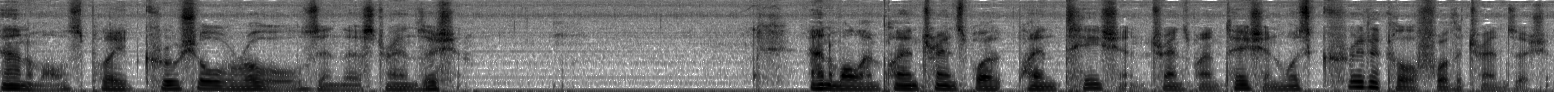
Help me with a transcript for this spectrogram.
animals played crucial roles in this transition. Animal and plant transplantation transplantation was critical for the transition.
